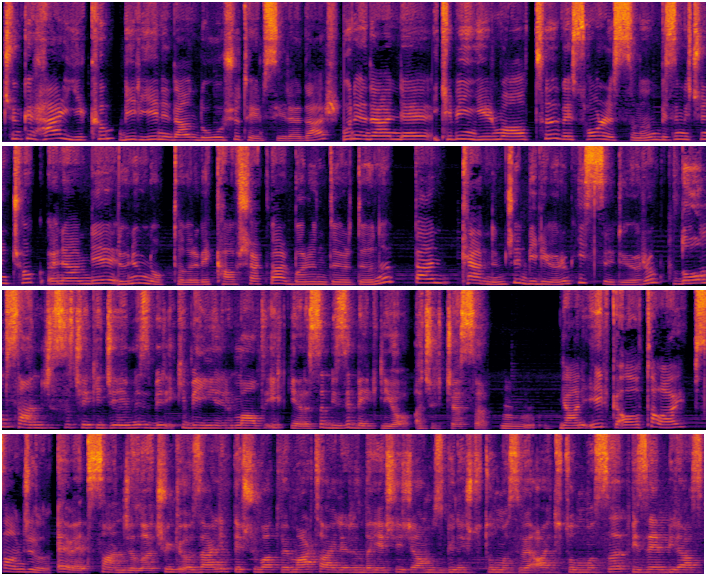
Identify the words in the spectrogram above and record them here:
Çünkü her yıkım bir yeniden doğuşu temsil eder. Bu nedenle 2026 ve sonrasının bizim için çok önemli dönüm noktaları ve kavşaklar barındırdığını ben kendimce biliyorum, hissediyorum. Doğum sancısı çekeceğimiz bir 2026 ilk yarısı bizi bekliyor açıkçası. Hmm. Yani ilk 6 ay sancılı. Evet sancılı çünkü özellikle Şubat ve Mart aylarında yaşayacağımız güneş tutulması ve ay tutulması bize biraz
